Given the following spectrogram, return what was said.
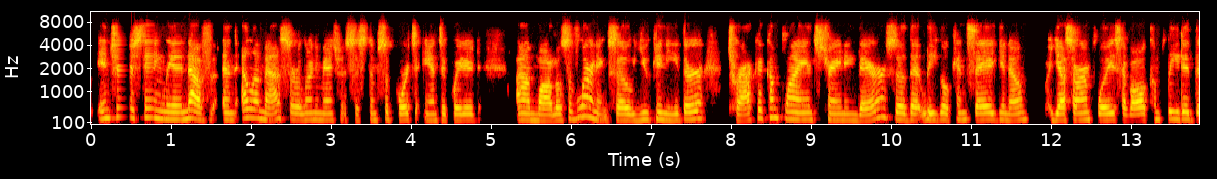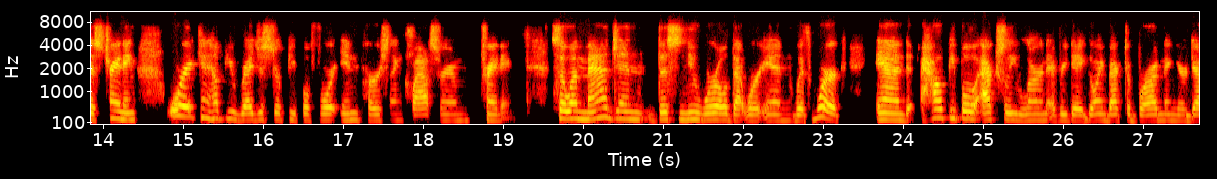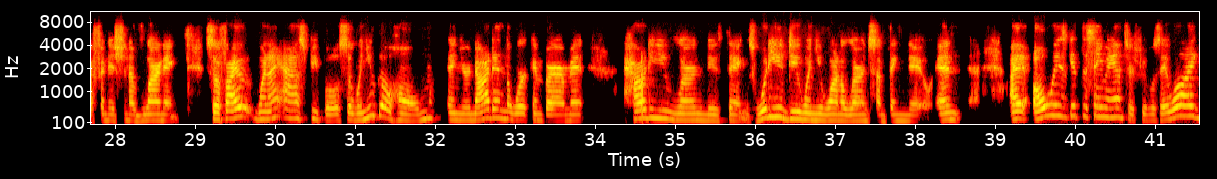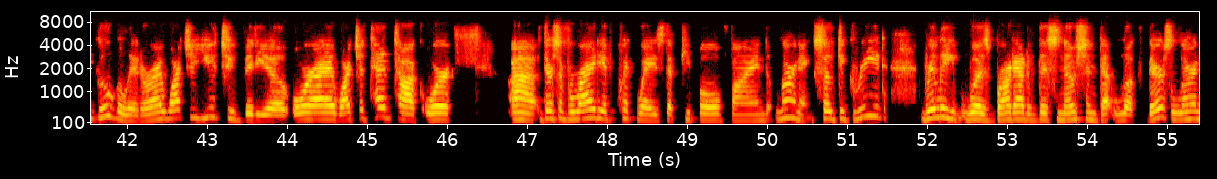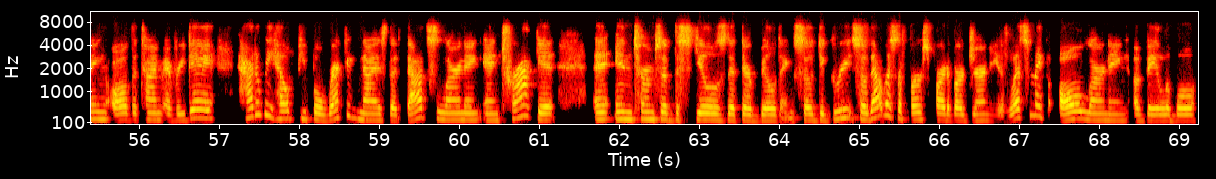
interestingly enough, an LMS or a learning management system supports antiquated um, models of learning. So you can either track a compliance training there so that legal can say, you know, yes, our employees have all completed this training, or it can help you register people for in person classroom training. So imagine this new world that we're in with work and how people actually learn every day going back to broadening your definition of learning so if i when i ask people so when you go home and you're not in the work environment how do you learn new things what do you do when you want to learn something new and i always get the same answers people say well i google it or i watch a youtube video or i watch a ted talk or uh, there's a variety of quick ways that people find learning. So, Degreed really was brought out of this notion that look, there's learning all the time, every day. How do we help people recognize that that's learning and track it? In terms of the skills that they're building. So Degreed so that was the first part of our journey is let's make all learning available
